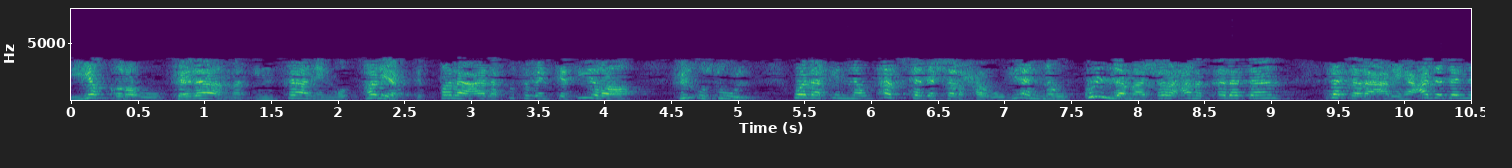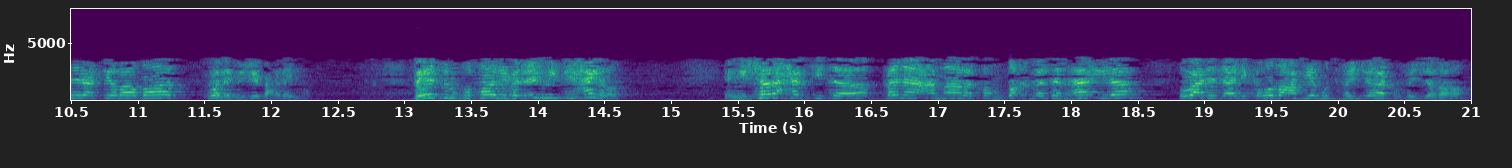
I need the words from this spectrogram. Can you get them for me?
يقرأ كلام إنسان مطلع اطلع على كتب كثيرة في الأصول ولكنه أفسد شرحه بأنه كلما شرح مسألة ذكر عليها عددا من الاعتراضات ولم يجب عليها. فيترك طالب العلم في حيرة. يعني شرح الكتاب بنى عمارة ضخمة هائلة وبعد ذلك وضع فيها متفجرات وفجرها.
